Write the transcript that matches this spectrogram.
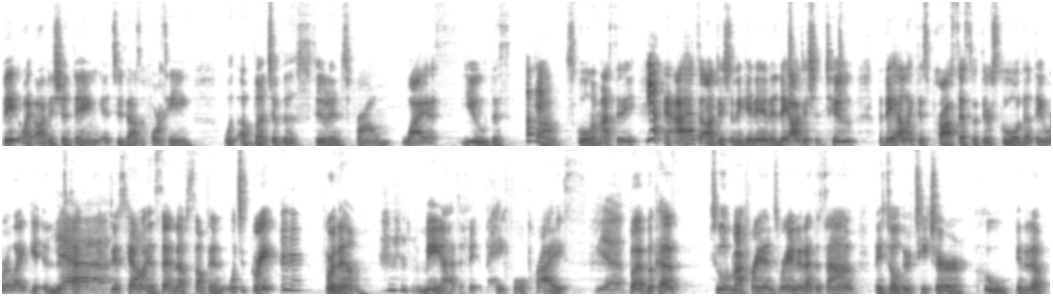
big like audition thing in 2014 with a bunch of the students from YSU, this okay um, school in my city. Yeah. And I had to audition to get in, and they auditioned too, but they had like this process with their school that they were like getting this type of like discount and setting up something, which is great Mhm. for them. For me, I had to pay full price. yeah But because two of my friends were in it at the time, they told their teacher, who ended up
